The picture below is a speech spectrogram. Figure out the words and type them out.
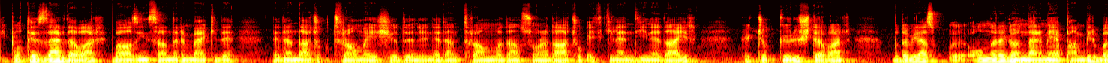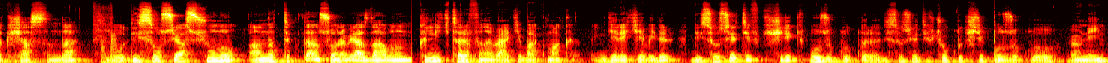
hipotezler de var. Bazı insanların belki de neden daha çok travma yaşadığını, neden travmadan sonra daha çok etkilendiğine dair pek çok görüş de var. Bu da biraz e, onlara gönderme yapan bir bakış aslında. Bu disosyasyonu anlattıktan sonra biraz daha bunun klinik tarafına belki bakmak gerekebilir. Disosyatif kişilik bozuklukları, disosyatif çoklu kişilik bozukluğu örneğin.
